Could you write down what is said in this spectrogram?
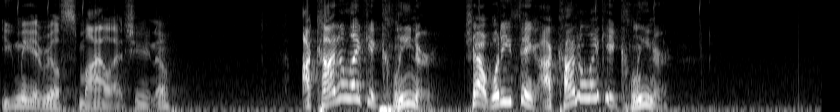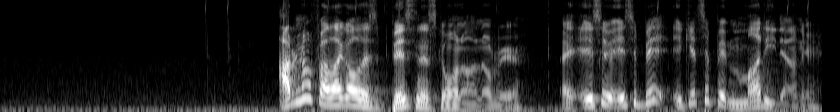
You can make it real smile at you, you know? I kind of like it cleaner. Chat, what do you think? I kind of like it cleaner. I don't know if I like all this business going on over here. It's a, it's a bit, it gets a bit muddy down here.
